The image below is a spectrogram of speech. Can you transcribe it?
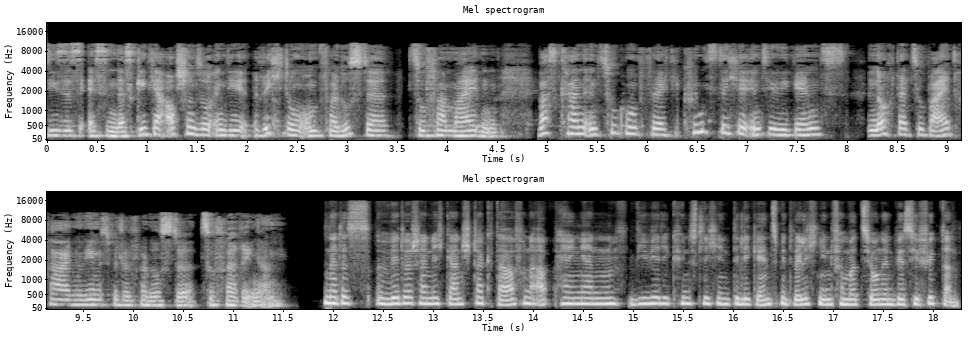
dieses Essen. Das geht ja auch schon so in die Richtung, um Verluste zu vermeiden. Was kann in Zukunft vielleicht die künstliche Intelligenz noch dazu beitragen, Lebensmittelverluste zu verringern? Na, das wird wahrscheinlich ganz stark davon abhängen, wie wir die künstliche Intelligenz, mit welchen Informationen wir sie füttern.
